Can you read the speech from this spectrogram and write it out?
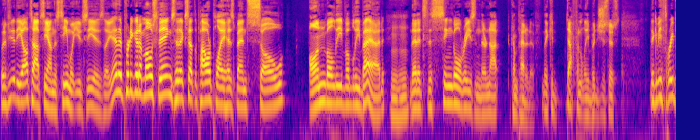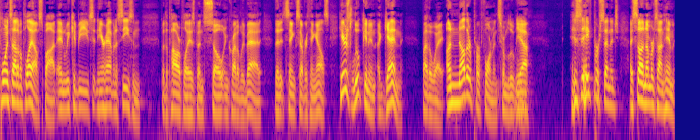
But if you did the autopsy on this team, what you'd see is like, yeah, they're pretty good at most things, except the power play has been so unbelievably bad mm-hmm. that it's the single reason they're not competitive. They could definitely, but just, just they could be three points out of a playoff spot, and we could be sitting here having a season. But the power play has been so incredibly bad that it sinks everything else. Here's Luukkonen again, by the way. Another performance from Luukkonen. Yeah. His save percentage, I saw numbers on him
